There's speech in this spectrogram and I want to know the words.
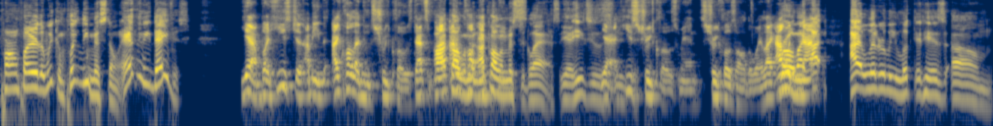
prone player that we completely missed on Anthony Davis. Yeah, but he's just, I mean, I call that dude street clothes. That's oh, I, I, call him, I call him Mr. Glass. Yeah, he's just Yeah, he's, street clothes, man. Street clothes all the way. Like I would like, not I, I literally looked at his um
